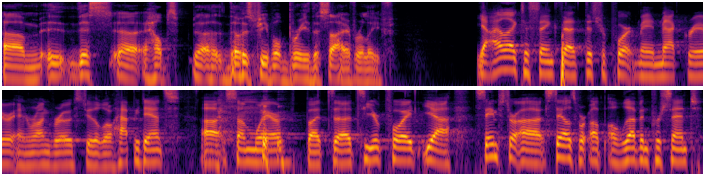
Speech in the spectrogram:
Um, this uh, helps uh, those people breathe a sigh of relief. Yeah, I like to think that this report made Matt Greer and Ron Gross do the little happy dance uh, somewhere. but uh, to your point, yeah, same store uh, sales were up 11%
